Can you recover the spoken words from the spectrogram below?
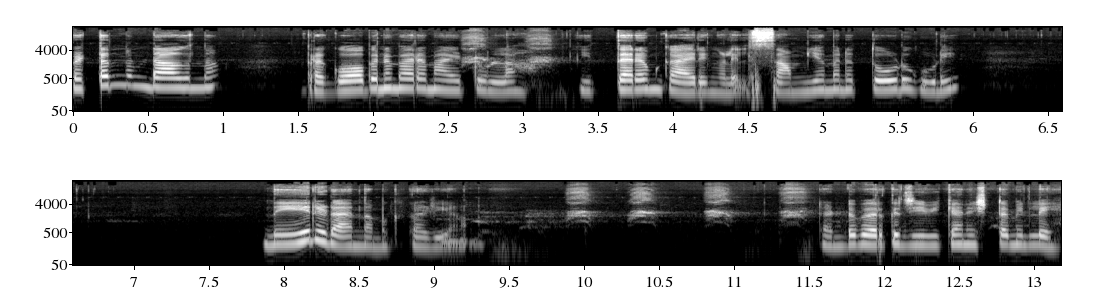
പെട്ടെന്നുണ്ടാകുന്ന പ്രകോപനപരമായിട്ടുള്ള ഇത്തരം കാര്യങ്ങളിൽ സംയമനത്തോടുകൂടി നേരിടാൻ നമുക്ക് കഴിയണം. രണ്ടു പേർക്ക് ജീവിക്കാൻ ഇഷ്ടമില്ലേ?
